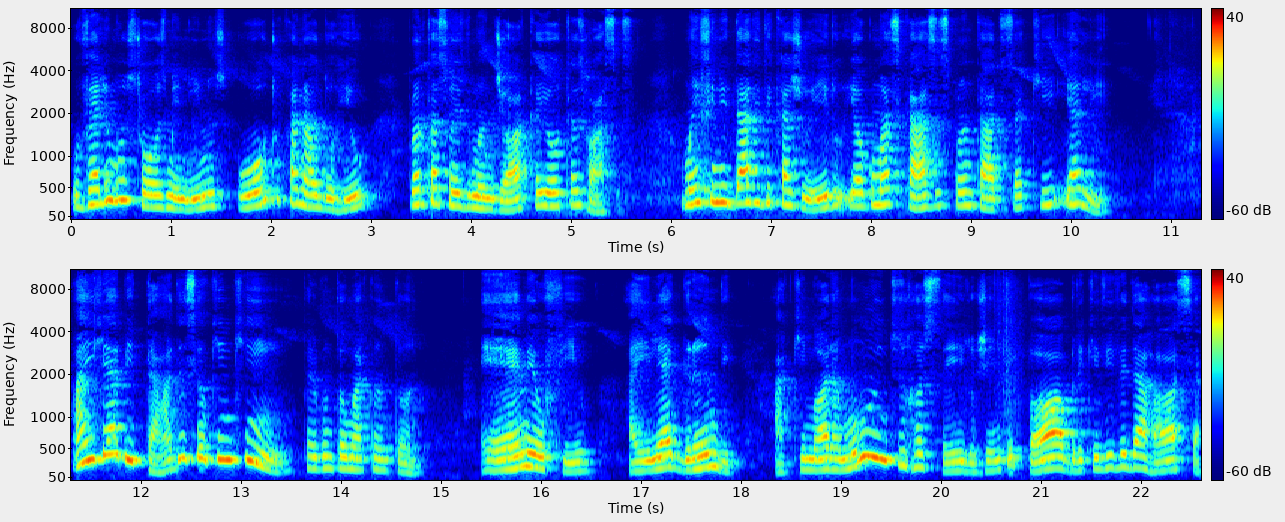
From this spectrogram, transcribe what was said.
o velho mostrou aos meninos o outro canal do rio, plantações de mandioca e outras roças, uma infinidade de cajueiro e algumas casas plantadas aqui e ali. A ilha é habitada, seu Quinquim? perguntou Marco Antônio. É, meu filho. A ilha é grande. Aqui mora muitos roceiros, gente pobre que vive da roça.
